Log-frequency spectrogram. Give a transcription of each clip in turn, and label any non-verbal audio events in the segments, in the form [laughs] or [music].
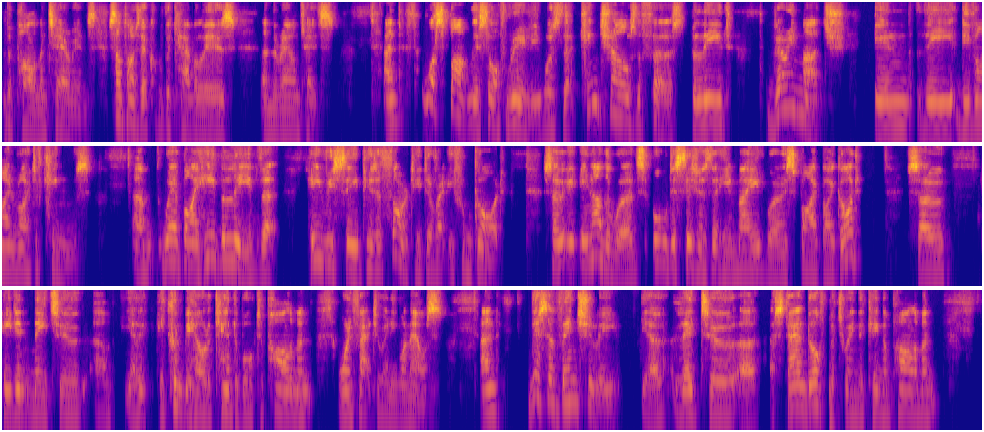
the parliamentarians. Sometimes they're called the Cavaliers and the Roundheads. And what sparked this off really was that King Charles I believed very much in the divine right of kings, um, whereby he believed that he received his authority directly from God. So, in other words, all decisions that he made were inspired by God. So, he didn't need to, um, you know, he couldn't be held accountable to Parliament or, in fact, to anyone else. And this eventually, you know, led to a, a standoff between the King and Parliament,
